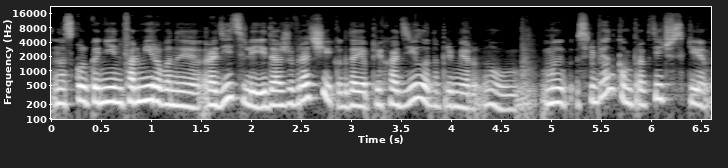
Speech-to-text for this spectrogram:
насколько не информированы родители и даже врачи, когда я приходила, например, ну, мы с ребенком практически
